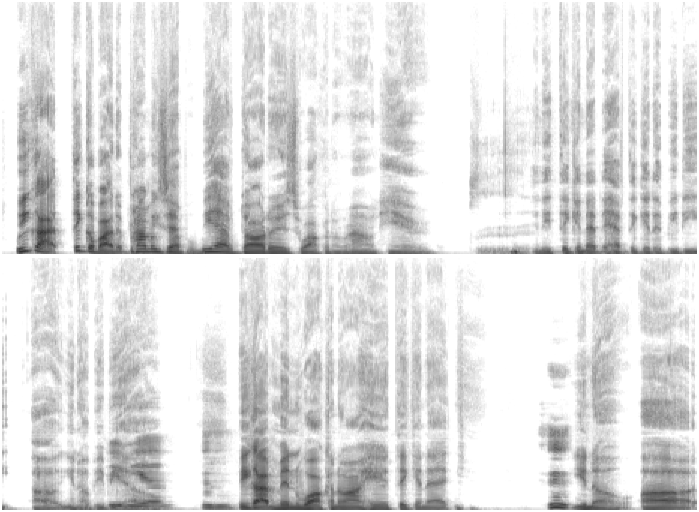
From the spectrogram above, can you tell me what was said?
We got think about it. Prime example: we have daughters walking around here, and they thinking that they have to get a BD, uh, you know, BBL. Yeah. Mhm. We got men walking around here thinking that, Hmm. you know, uh,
